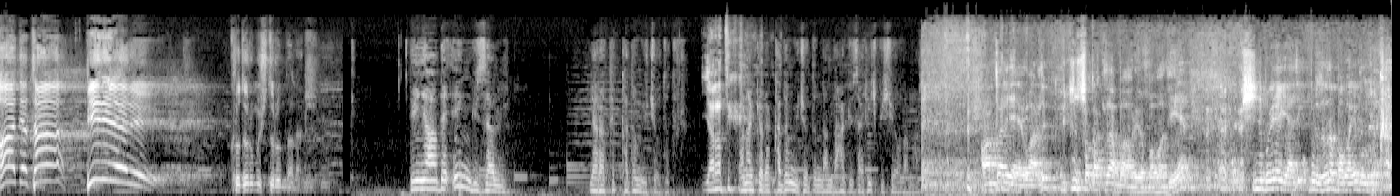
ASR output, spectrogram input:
Adeta birileri kudurmuş durumdalar. Dünyada en güzel yaratık kadın vücududur. Yaratık. Ona göre kadın vücudundan daha güzel hiçbir şey olamaz. Antalya'ya vardık. Bütün sokaklar bağırıyor baba diye. Şimdi buraya geldik. Burada da babayı bulduk.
